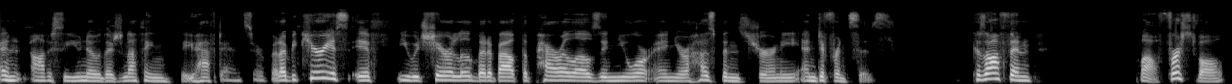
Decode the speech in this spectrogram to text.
and obviously you know there's nothing that you have to answer but i'd be curious if you would share a little bit about the parallels in your and your husband's journey and differences. Because often well first of all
